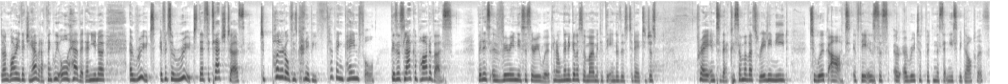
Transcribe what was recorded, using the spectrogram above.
Don't worry that you have it. I think we all have it. And you know, a root, if it's a root that's attached to us, to pull it off is going to be flipping painful because it's like a part of us. But it's a very necessary work. And I'm going to give us a moment at the end of this today to just pray into that because some of us really need to work out if there is this, a, a root of bitterness that needs to be dealt with.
